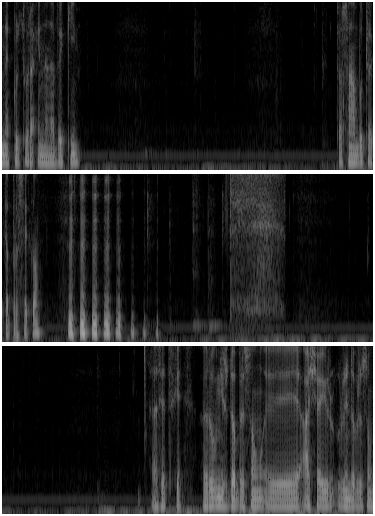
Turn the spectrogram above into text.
Inna kultura, inne nawyki. Ta sama butelka Prosecco. Azjatyckie. Również dobre są yy, Asia i również dobre są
